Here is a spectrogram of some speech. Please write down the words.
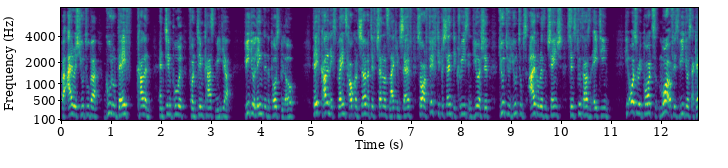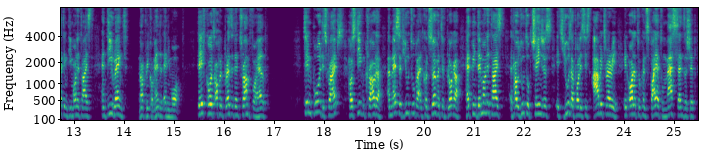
by Irish YouTuber Guru Dave Cullen and Tim Pool from Timcast Media. Video linked in the post below. Dave Cullen explains how conservative channels like himself saw a 50% decrease in viewership due to YouTube's algorithm change since 2018. He also reports more of his videos are getting demonetized and deranked, not recommended anymore. Dave calls upon President Trump for help. Tim Pool describes how Steven Crowder, a massive YouTuber and conservative blogger, had been demonetized and how YouTube changes its user policies arbitrarily in order to conspire to mass censorship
